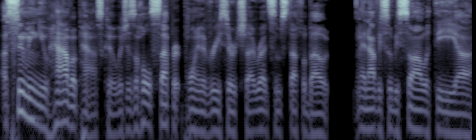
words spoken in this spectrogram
assuming you have a passcode, which is a whole separate point of research that I read some stuff about. And obviously, we saw with the uh,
